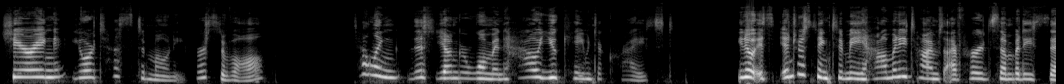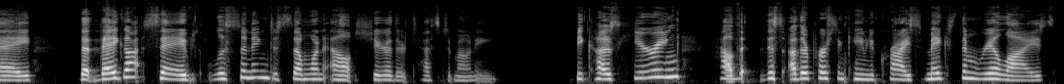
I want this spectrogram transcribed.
sharing your testimony, first of all, telling this younger woman how you came to Christ you know, it's interesting to me how many times I've heard somebody say that they got saved listening to someone else share their testimony. Because hearing how the, this other person came to Christ makes them realize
